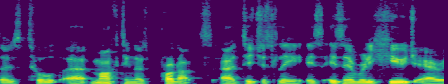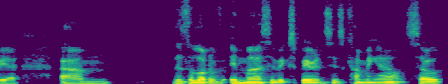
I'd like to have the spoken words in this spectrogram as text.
those tool, uh, marketing those products uh, digitally is is a really huge area. Um, there's a lot of immersive experiences coming out. So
